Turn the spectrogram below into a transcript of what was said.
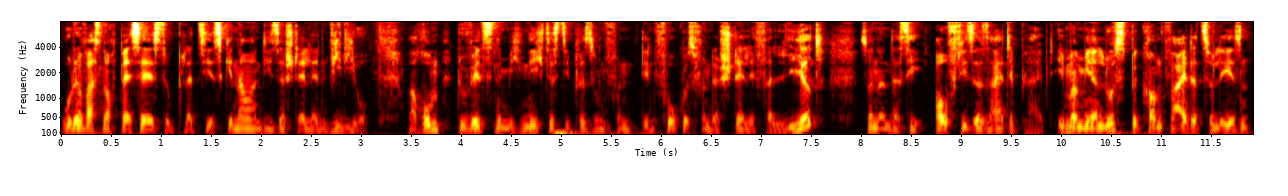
oder was noch besser ist, du platzierst genau an dieser Stelle ein Video. Warum? Du willst nämlich nicht, dass die Person von, den Fokus von der Stelle verliert, sondern dass sie auf dieser Seite bleibt, immer mehr Lust bekommt, weiterzulesen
